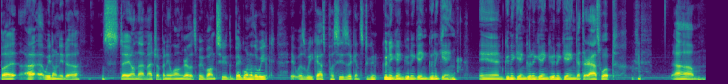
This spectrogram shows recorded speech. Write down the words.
but I, we don't need to stay on that matchup any longer. Let's move on to the big one of the week. It was weak ass pussies against Goon- Goonie Gang, Goonie Gang, Goonie Gang. And Goonie Gang, Goonie Gang, got their ass whooped. um,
